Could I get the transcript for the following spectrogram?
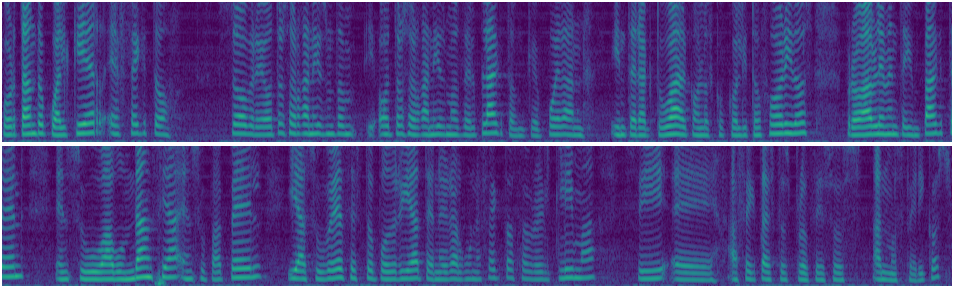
Por tanto, cualquier efecto sobre otros organismos, otros organismos del plancton que puedan interactuar con los cocolitofóridos probablemente impacten en su abundancia, en su papel y a su vez esto podría tener algún efecto sobre el clima si eh, afecta a estos procesos atmosféricos.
